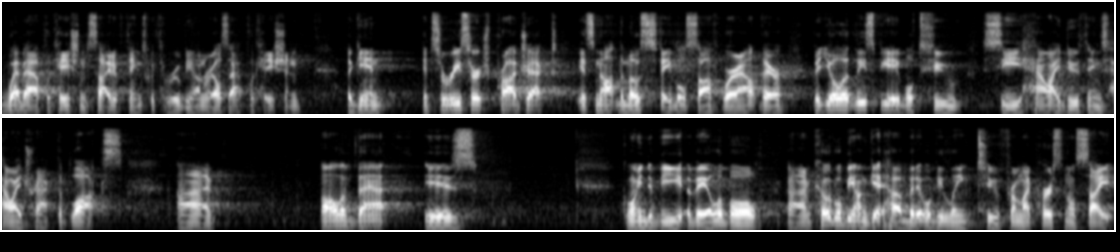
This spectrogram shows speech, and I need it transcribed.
web application side of things with the Ruby on Rails application. Again, it's a research project. It's not the most stable software out there, but you'll at least be able to see how I do things, how I track the blocks. Uh, all of that is going to be available. Um, code will be on GitHub, but it will be linked to from my personal site,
